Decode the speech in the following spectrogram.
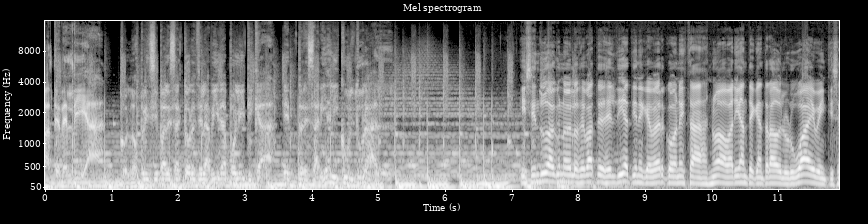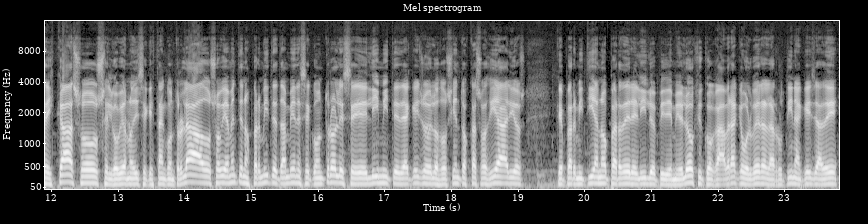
debate del día, con los principales actores de la vida política, empresarial y cultural. Y sin duda que uno de los debates del día tiene que ver con esta nueva variante que ha entrado el Uruguay, 26 casos, el gobierno dice que están controlados, obviamente nos permite también ese control, ese límite de aquello de los 200 casos diarios que permitía no perder el hilo epidemiológico, habrá que volver a la rutina aquella de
